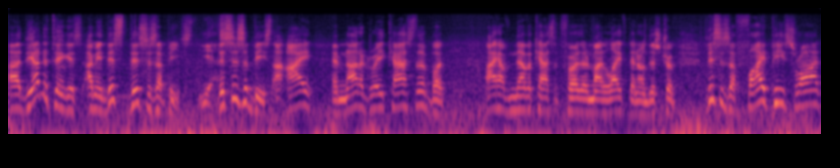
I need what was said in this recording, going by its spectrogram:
Uh, the other thing is, I mean, this this is a beast. Yes. This is a beast. I, I am not a great caster, but I have never casted further in my life than on this trip. This is a five-piece rod.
